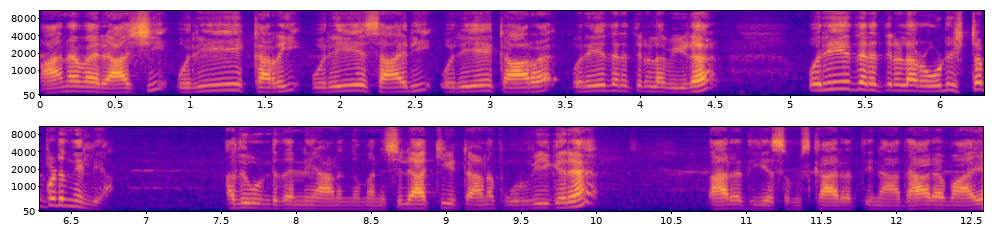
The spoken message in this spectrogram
മാനവരാശി ഒരേ കറി ഒരേ സാരി ഒരേ കാറ് ഒരേ തരത്തിലുള്ള വീട് ഒരേ തരത്തിലുള്ള റോഡ് ഇഷ്ടപ്പെടുന്നില്ല. അതുകൊണ്ട് തന്നെയാണെന്ന് മനസ്സിലാക്കിയിട്ടാണ് പൂർവികര് ഭാരതീയ സംസ്കാരത്തിന് ആധാരമായ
